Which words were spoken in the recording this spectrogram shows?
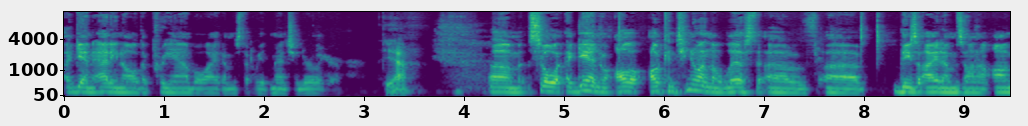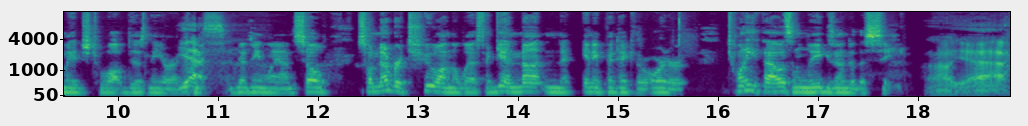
again, adding all the preamble items that we had mentioned earlier. Yeah. Um, so again, I'll I'll continue on the list of uh, these items on an homage to Walt Disney or yes Disneyland. So so number two on the list, again, not in any particular order, Twenty Thousand Leagues Under the Sea. Oh yeah.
